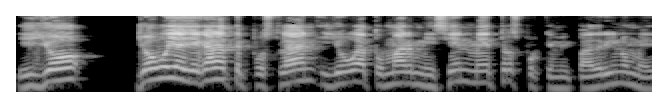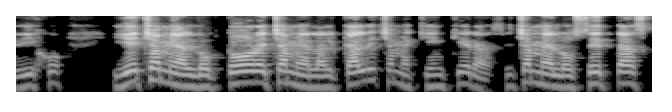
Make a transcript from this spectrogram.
Y yo, yo voy a llegar a Tepoztlán y yo voy a tomar mis 100 metros porque mi padrino me dijo, y échame al doctor, échame al alcalde, échame a quien quieras, échame a los Zetas,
